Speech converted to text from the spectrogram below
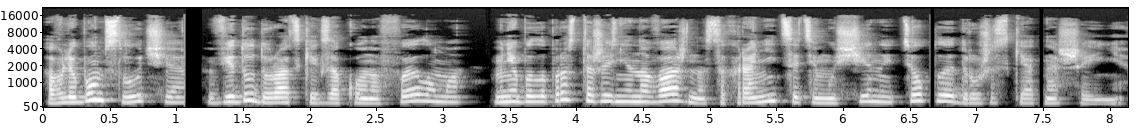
А в любом случае, ввиду дурацких законов Феллума, мне было просто жизненно важно сохранить с этим мужчиной теплые дружеские отношения.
